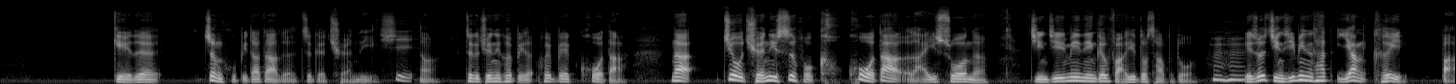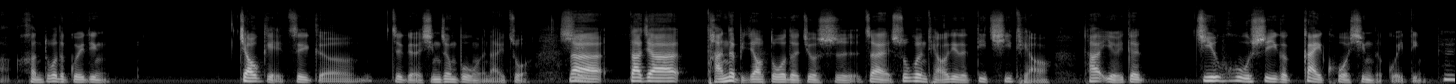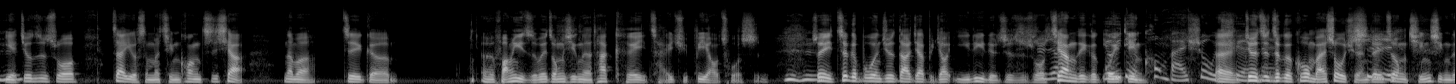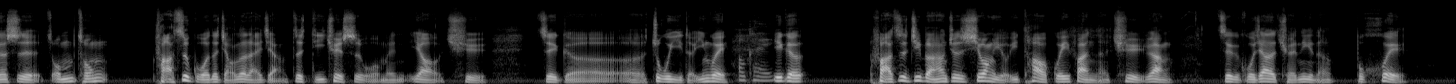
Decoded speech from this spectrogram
给的政府比较大的这个权利？是啊，这个权利会比会被扩大。那就权力是否扩大来说呢？紧急命令跟法律都差不多。嗯哼，也就是紧急命令它一样可以把很多的规定交给这个这个行政部门来做。那大家谈的比较多的就是在纾困条例的第七条，它有一个。几乎是一个概括性的规定，嗯，也就是说，在有什么情况之下，那么这个呃防疫指挥中心呢，它可以采取必要措施。嗯，所以这个部分就是大家比较疑虑的，就是说这样的一个规定，空白授权，欸，就是这个空白授权的这种情形的是，是我们从法治国的角度来讲，这的确是我们要去这个呃注意的，因为一个法治基本上就是希望有一套规范呢，去让。这个国家的权利呢，不会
